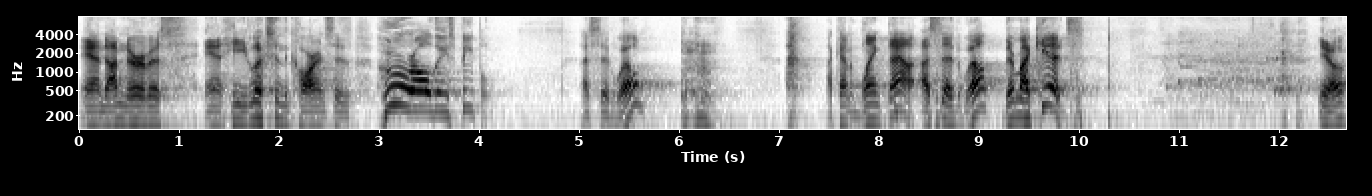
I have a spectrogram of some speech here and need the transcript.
and I'm nervous And he looks in the car and says, Who are all these people? I said, Well, I kind of blanked out. I said, Well, they're my kids. you know,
